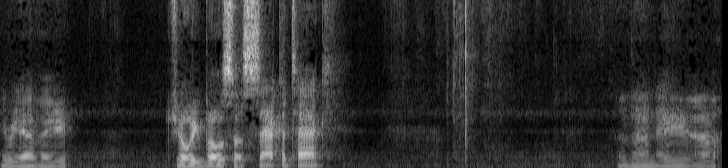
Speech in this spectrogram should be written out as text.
Here we have a Joey Bosa sack attack. And then a uh,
